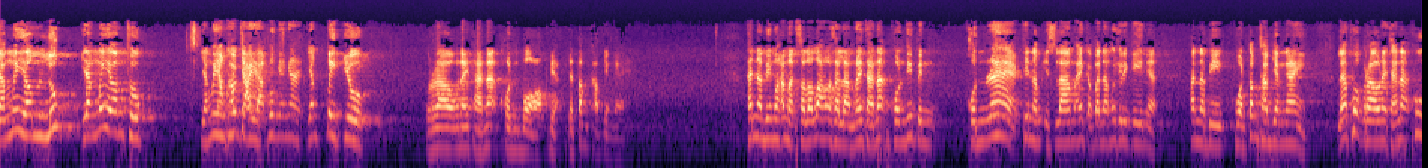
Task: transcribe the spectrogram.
ยังไม่ยอมลุก ยังไม่ยอมถูก ยังไม่ยอมเข้าใจอะพูดง่ายๆ ยังปิดอยู่ เราในฐานะคนบอกเนี่ยจะต้องทำยังไง ท่านนบีมุฮัมมัดสุลลัลฮุอะลัมในฐานะคนที่เป็นคนแรกที่นำอิสลามให้กับบรรดามุชลิกีเนี่ยท่านนบีควรต้องทํำยังไง และพวกเราในฐานะผู้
